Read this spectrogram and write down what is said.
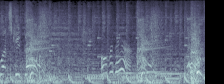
Let's keep going. Over there.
